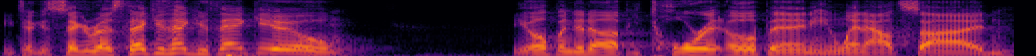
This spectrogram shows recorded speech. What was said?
He took his cigarettes. Thank you, thank you, thank you. He opened it up, he tore it open, he went outside,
